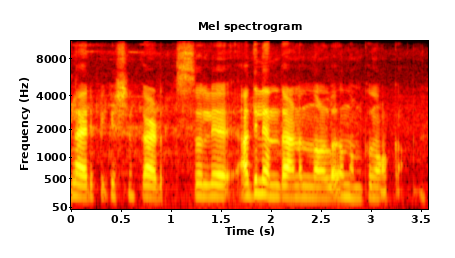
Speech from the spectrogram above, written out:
ക്ലാരിഫിക്കേഷൻ കാർഡ്സിൽ അതിലെന്താണെന്നുള്ളത് നമുക്ക് നോക്കാം.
